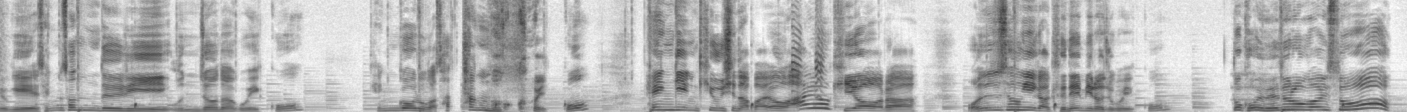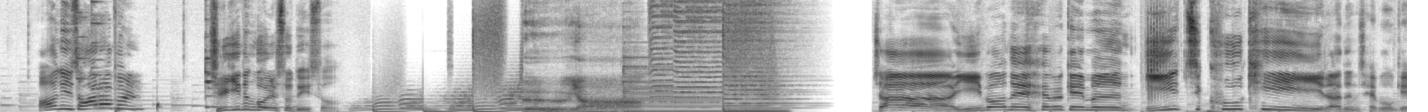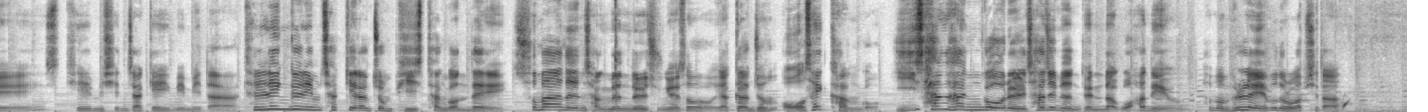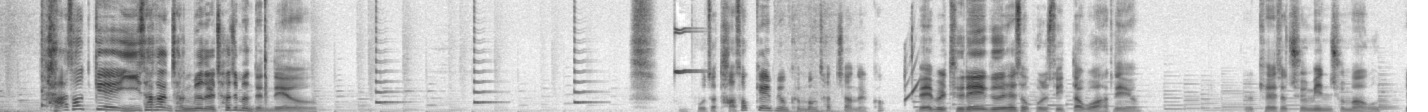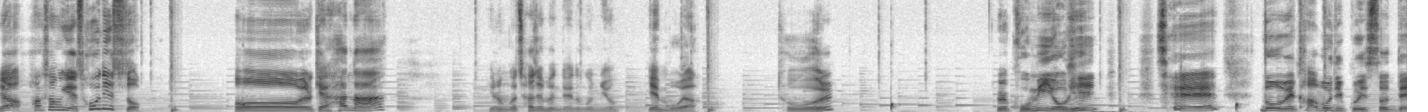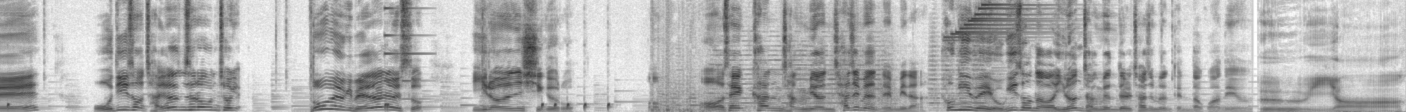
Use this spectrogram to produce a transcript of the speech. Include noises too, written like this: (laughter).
여기 생선들이 운전하고 있고 캥거루가 사탕 (laughs) 먹고 있고 펭귄 키우시나봐요. 아유 귀여워라. 원숭이가 그네 밀어주고 있고 너 거기 왜 들어가 있어? 아니 사람을 즐기는 거일 수도 있어. 으야 자 이번에 해볼 게임은 It's Cookie라는 제목의 스팀 신작 게임입니다. 틀린 그림 찾기랑 좀 비슷한 건데 수많은 장면들 중에서 약간 좀 어색한 거 이상한 거를 찾으면 된다고 하네요. 한번 플레이 해보도록 합시다. 다섯 개의 이상한 장면을 찾으면 된대요. 보자 다섯 개면 금방 찾지 않을까? 맵을 드래그해서 볼 수 있다고 하네요 이렇게 해서 주민 줌아웃 야! 확성기에 손 있어! 어 이렇게 하나 이런 거 찾으면 되는군요 얜 뭐야 둘 왜 곰이 여기? (laughs) 셋 너 왜 갑옷 입고 있어? 넷 어디서 자연스러운 척이 너 왜 여기 매달려 있어? 이런 식으로 어, 어색한 장면 찾으면 됩니다. 형이 왜 여기서 나와 이런 장면들을 찾으면 된다고 하네요. 으야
